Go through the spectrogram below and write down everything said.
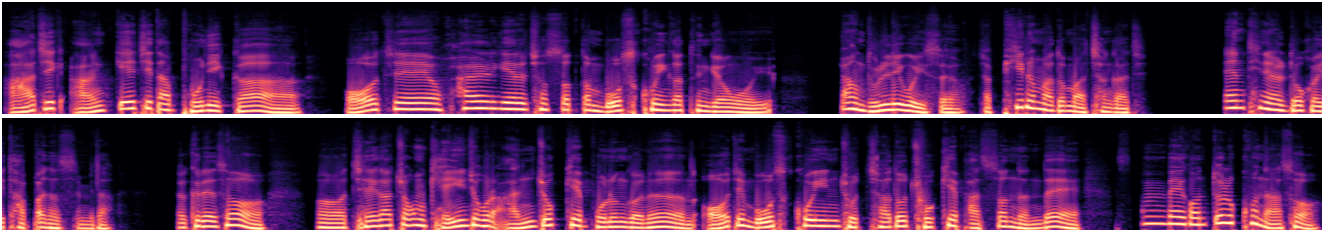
아직 안 깨지다 보니까 어제 활개를 쳤었던 모스코인 같은 경우 쫙 눌리고 있어요. 자, 피르마도 마찬가지. 센티넬도 거의 다 빠졌습니다. 자, 그래서 어, 제가 조금 개인적으로 안 좋게 보는 거는 어제 모스코인조차도 좋게 봤었는데 300원 뚫고 나서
